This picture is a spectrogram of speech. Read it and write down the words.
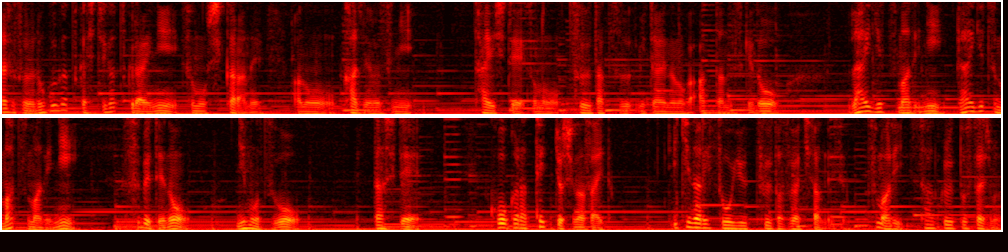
確かそれ6月か7月くらいにその市からねあのカージナルスに対してその通達みたいなのがあったんですけど来月までに来月末までに全ての荷物を出してここから撤去しなさいと。いきなりそういう通達が来たんですよ。つまりサークルとスタジアム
